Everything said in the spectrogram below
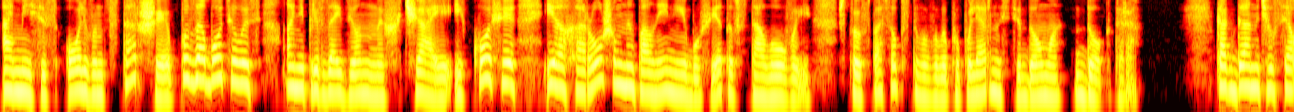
А миссис Ольванд-старшая позаботилась о непревзойденных чае и кофе и о хорошем наполнении буфета в столовой, что способствовало популярности дома доктора. Когда начался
